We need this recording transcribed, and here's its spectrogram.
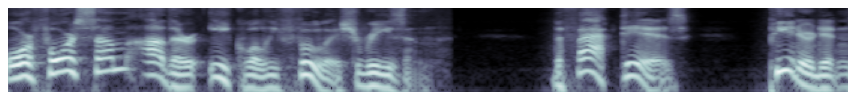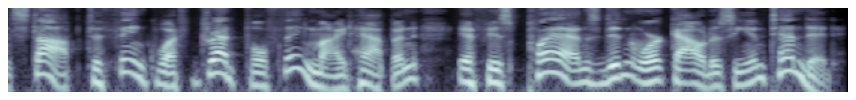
or for some other equally foolish reason. The fact is, Peter didn't stop to think what dreadful thing might happen if his plans didn't work out as he intended.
